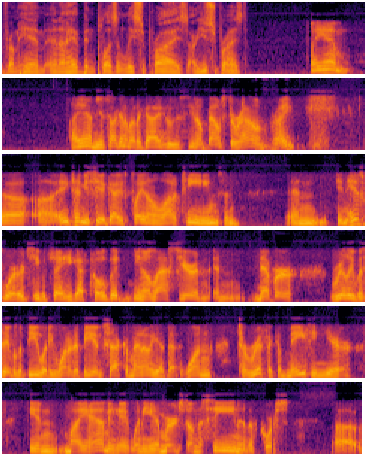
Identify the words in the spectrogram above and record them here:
from him, and I have been pleasantly surprised. Are you surprised? I am. I am. You're talking about a guy who's you know bounced around, right? Uh, uh, anytime you see a guy who's played on a lot of teams, and and in his words, he would say he got COVID, you know, last year, and, and never really was able to be what he wanted to be in Sacramento. He had that one terrific, amazing year in Miami when he emerged on the scene, and of course, uh,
